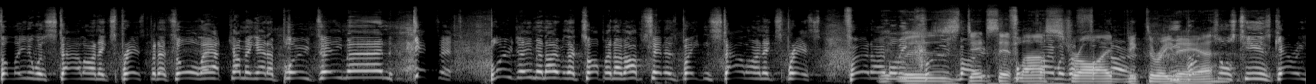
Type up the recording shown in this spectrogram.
The leader was Starline Express, but it's all out coming out of Blue Demon. Gets it. Blue Demon over the top and an upset has beaten Starline Express. Third home will be Cruise mode. dead set Fourth last home was a stride victory there. Tears, Gary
